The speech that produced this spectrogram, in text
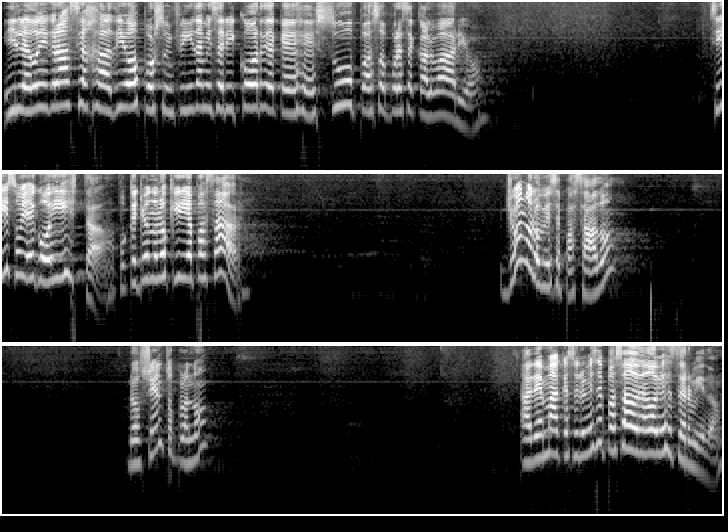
Y le doy gracias a Dios por su infinita misericordia que Jesús pasó por ese calvario. Sí, soy egoísta, porque yo no lo quería pasar. Yo no lo hubiese pasado. Lo siento, pero no. Además, que si lo hubiese pasado, nada hubiese servido.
